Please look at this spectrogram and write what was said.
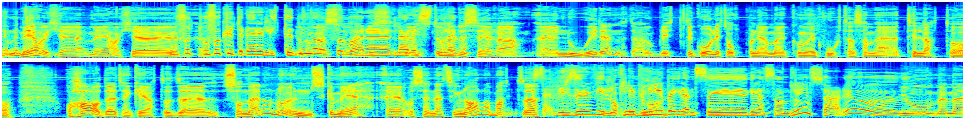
jo, vi, har ikke, vi, har ikke, hvorfor, hvorfor, kutter dere litt i den, og så bare la resten leve? Vi ønsker å redusere noe i den. Det, har jo blitt, det går litt opp og ned med hvor mye kvoter som er tillatt. og å ha. og det tenker jeg at det, Sånn er det. Nå ønsker vi eh, å sende et signal om at eh, Hvis dere virkelig vil begrense grensehandelen, så er det jo Jo, men vi,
